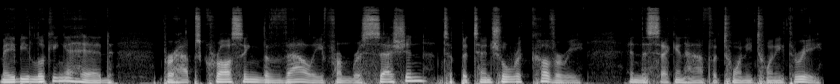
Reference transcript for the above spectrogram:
may be looking ahead, perhaps crossing the valley from recession to potential recovery in the second half of 2023."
